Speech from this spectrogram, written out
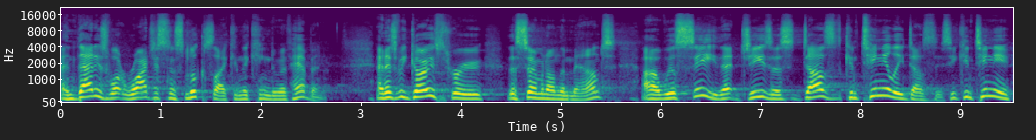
And that is what righteousness looks like in the kingdom of heaven. And as we go through the Sermon on the Mount, uh, we'll see that Jesus does continually does this. He continually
